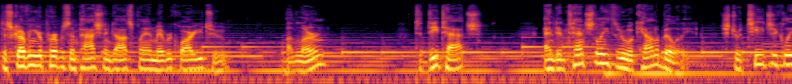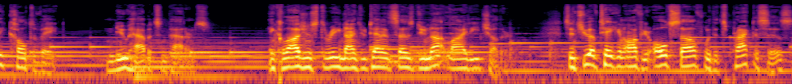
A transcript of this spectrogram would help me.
Discovering your purpose and passion in God's plan may require you to unlearn, to detach, and intentionally through accountability, strategically cultivate new habits and patterns. In Colossians 3 9 through 10, it says, Do not lie to each other, since you have taken off your old self with its practices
